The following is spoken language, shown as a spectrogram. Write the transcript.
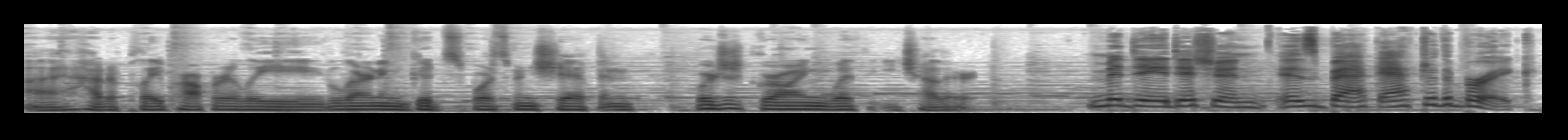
uh, how to play properly, learning good sportsmanship, and we're just growing with each other. Midday Edition is back after the break.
